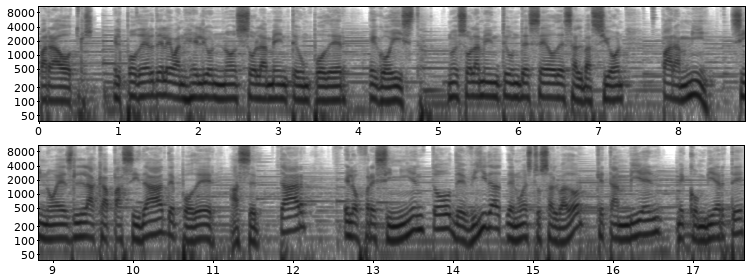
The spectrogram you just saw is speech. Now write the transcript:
para otros. El poder del Evangelio no es solamente un poder egoísta, no es solamente un deseo de salvación para mí, sino es la capacidad de poder aceptar el ofrecimiento de vida de nuestro Salvador, que también me convierte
